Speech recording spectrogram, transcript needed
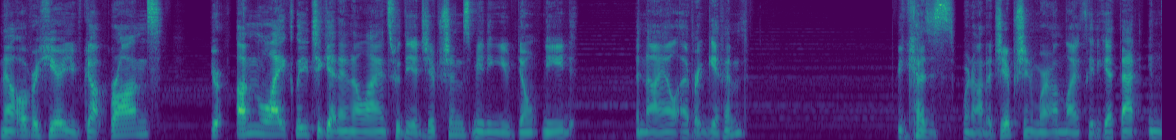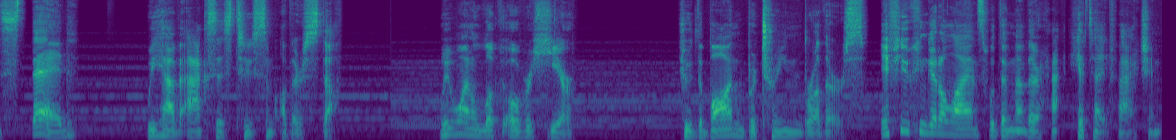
Now, over here, you've got bronze. You're unlikely to get an alliance with the Egyptians, meaning you don't need the Nile ever given. Because we're not Egyptian, we're unlikely to get that. Instead, we have access to some other stuff. We want to look over here to the bond between brothers. If you can get alliance with another Hittite faction,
